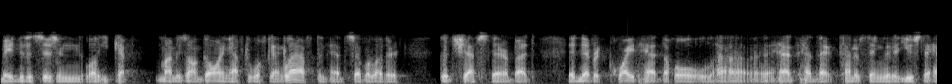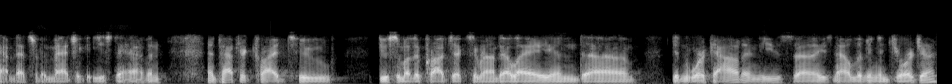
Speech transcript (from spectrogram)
made the decision. Well, he kept Ma Maison going after Wolfgang left and had several other good chefs there, but it never quite had the whole uh, had had that kind of thing that it used to have, that sort of magic it used to have. And and Patrick tried to do some other projects around L.A. and uh, didn't work out, and he's uh, he's now living in Georgia.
